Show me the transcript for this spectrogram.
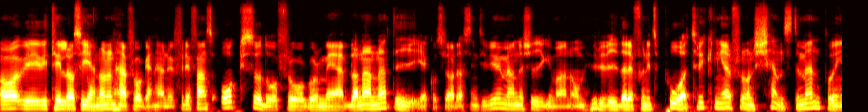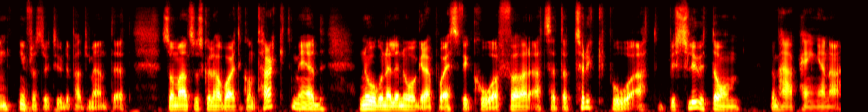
Ja, vi, vi trillar oss igenom den här frågan här nu, för det fanns också då frågor med, bland annat i Ekots lördagsintervju med Anders Ygeman om huruvida det funnits påtryckningar från tjänstemän på in, infrastrukturdepartementet som alltså skulle ha varit i kontakt med någon eller några på SVK för att sätta tryck på att besluta om de här pengarna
